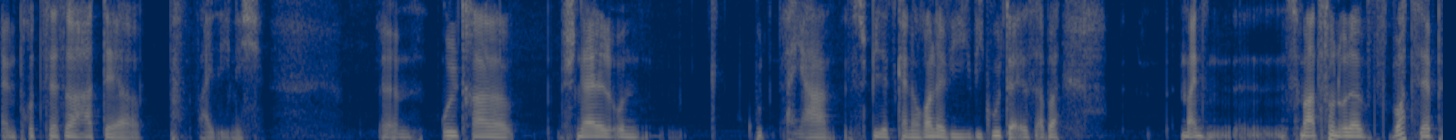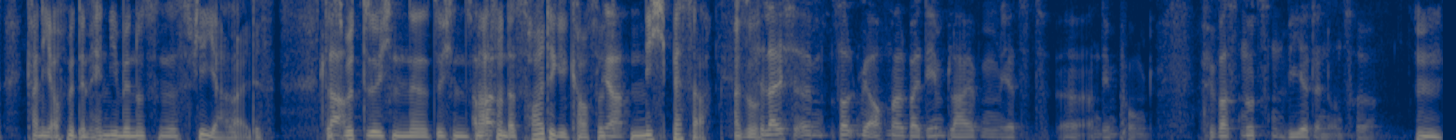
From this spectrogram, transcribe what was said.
einen Prozessor hat, der, weiß ich nicht, ähm, ultra schnell und gut, naja, es spielt jetzt keine Rolle, wie, wie gut der ist, aber mein äh, Smartphone oder WhatsApp kann ich auch mit einem Handy benutzen, das vier Jahre alt ist. Das Klar. wird durch ein, äh, durch ein Aber- Smartphone, das heute gekauft wird, Ja. nicht besser. Also Vielleicht ähm, sollten wir auch mal bei dem bleiben, jetzt äh, an dem Punkt. Für was nutzen wir denn unsere, hm.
